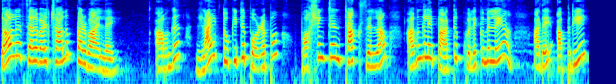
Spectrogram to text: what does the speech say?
டாலர் செலவழிச்சாலும் பரவாயில்லை. அவங்க லைட் தூக்கிட்டு போறப்போ வாஷிங்டன் டாக்ஸ் எல்லாம் அவங்களை பார்த்து குலைக்கும் இல்லையா? அதை அப்படியே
